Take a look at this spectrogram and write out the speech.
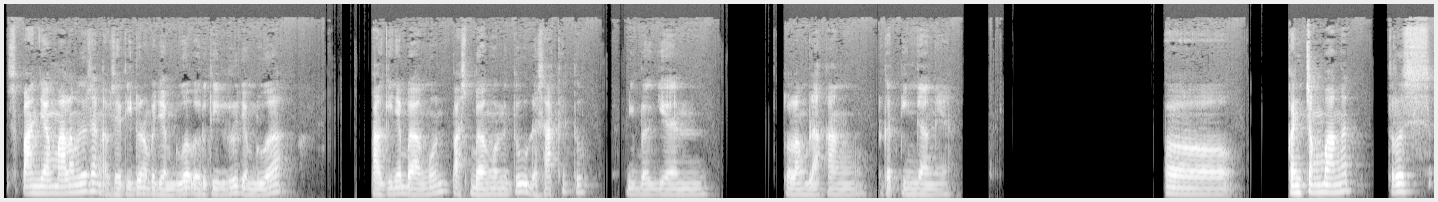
sepanjang malam itu saya nggak bisa tidur sampai jam 2 baru tidur jam 2 paginya bangun pas bangun itu udah sakit tuh di bagian tulang belakang dekat pinggang ya. Uh, kenceng banget terus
